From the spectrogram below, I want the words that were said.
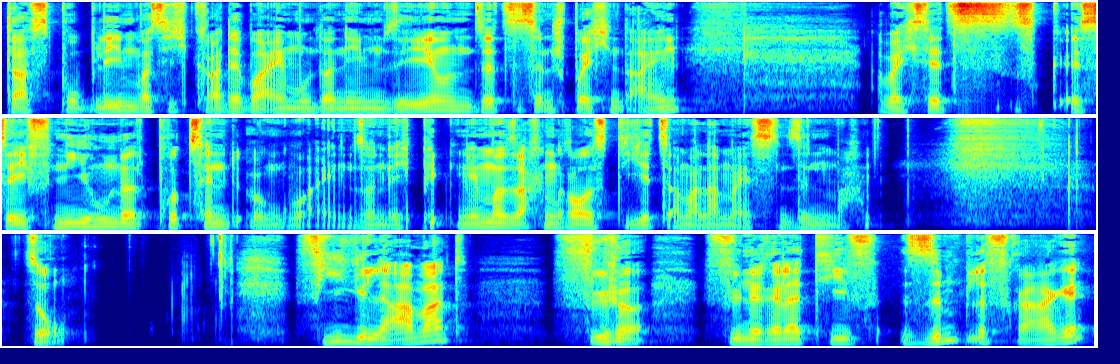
das Problem, was ich gerade bei einem Unternehmen sehe und setze es entsprechend ein. Aber ich setze Safe nie 100% irgendwo ein, sondern ich pick mir immer Sachen raus, die jetzt am allermeisten Sinn machen. So. Viel gelabert für, für eine relativ simple Frage.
